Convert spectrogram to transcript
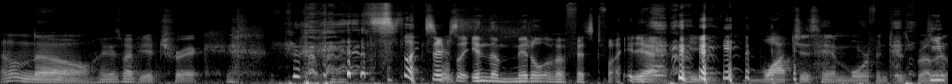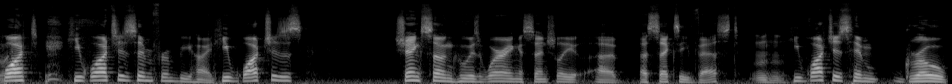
I don't know. I think this might be a trick. it's like seriously in the middle of a fist fight. yeah, he watches him morph into his brother. he like, watch he watches him from behind. He watches Shang Tsung, who is wearing essentially a, a sexy vest. Mm-hmm. He watches him grow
